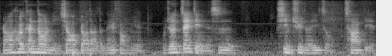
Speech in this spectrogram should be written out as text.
然后他会看到你想要表达的那一方面。我觉得这一点也是兴趣的一种差别。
